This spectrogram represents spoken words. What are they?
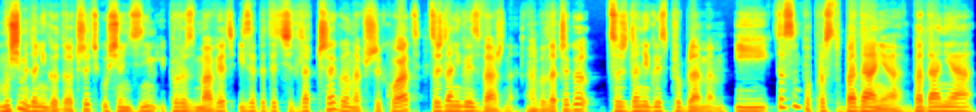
Musimy do niego dotrzeć, usiąść z nim i porozmawiać i zapytać się, dlaczego na przykład coś dla niego jest ważne, albo dlaczego coś dla niego jest problemem. I to są po prostu badania, badania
